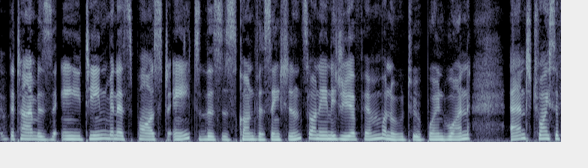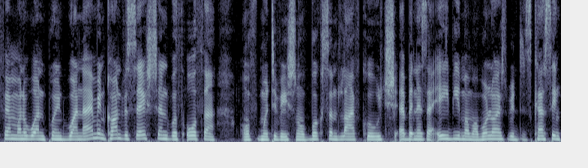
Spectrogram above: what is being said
The time is 18 minutes past 8. This is Conversations on Energy FM 102.1 and Choice FM 101.1. I'm in conversation with author of motivational books and life coach Ebenezer A.B. Mamabolo as we're discussing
